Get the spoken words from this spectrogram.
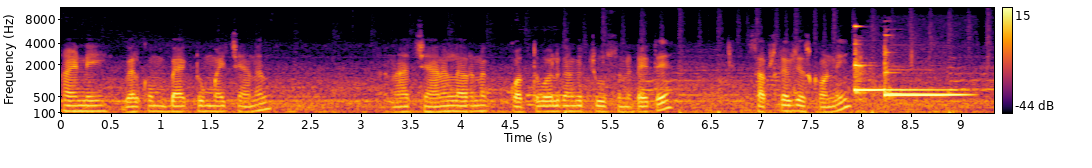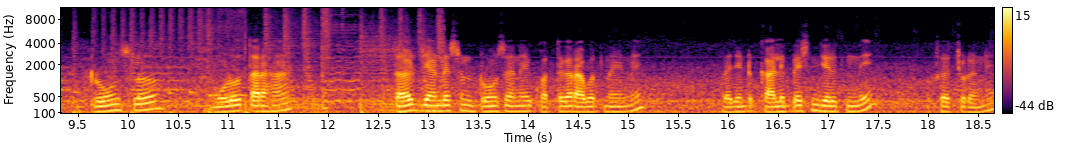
హాయ్ అండి welcome back to my channel. నా ఛానల్ ఎవరైనా కొత్త వాళ్ళు కనుక చూస్తున్నట్టయితే సబ్స్క్రైబ్ చేసుకోండి. డ్రోన్స్లో మూడో తరహా థర్డ్ జనరేషన్ డ్రోన్స్ అనేవి కొత్తగా రాబోతున్నాయండి. ప్రజెంట్ కాలిబ్రేషన్ జరుగుతుంది. ఒకసారి చూడండి.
